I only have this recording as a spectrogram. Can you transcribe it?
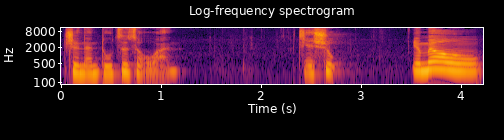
只能独自走完。结束。有没有？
